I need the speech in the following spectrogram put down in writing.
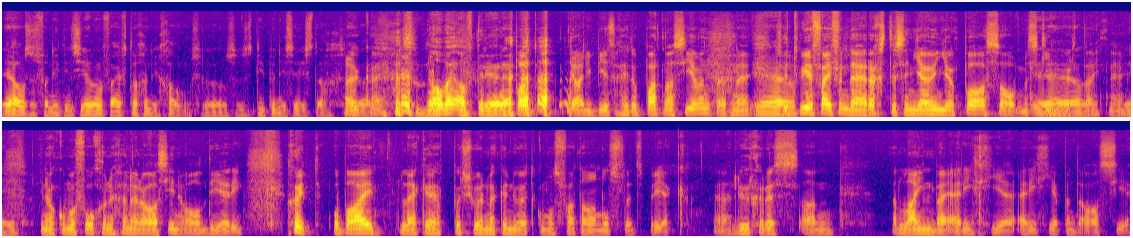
Ja, ons is van 1957 in die gang. So ons is diep in die 60. So, okay. naby aftrede. Pad, ja, die besigheid op pad na 70, né? Ja. So 235 tussen jou en jou pa saam, miskien ja, oor tyd, né? Yes. En dan kom 'n volgende generasie en al deurie. Goed, op baie lekker persoonlike noot kom ons vat 'n handelsflitsbreek. Uh, loer gerus aan 'n lyn by RG, rg.ac.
